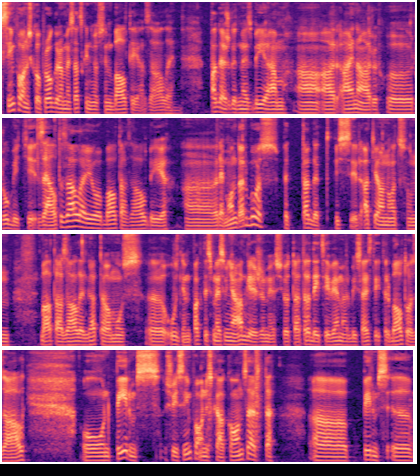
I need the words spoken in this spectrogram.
simfonisko programmu mēs atskaņosim Baltijā zālē. Mm. Pagājušajā gadā mēs bijām ar Aināru Rubiķi Zelta zālē, jo Baltā zāle bija remontdarbos, bet tagad viss ir atjaunots un Baltā zāle ir gatava mūs uzņemt. Faktiski mēs viņā atgriežamies, jo tā tradīcija vienmēr bija saistīta ar Balto zāli. Un pirms šī simfoniskā koncerta Uh, pirms uh,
